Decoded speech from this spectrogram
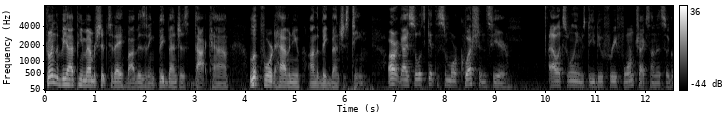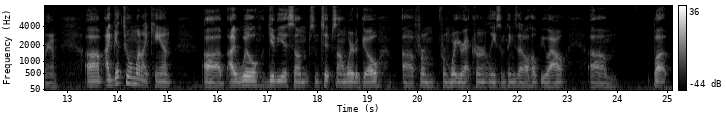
Join the VIP membership today by visiting bigbenches.com. Look forward to having you on the Big Benches team. All right, guys, so let's get to some more questions here. Alex Williams, do you do free form checks on Instagram? Um, I get to them when I can. Uh, I will give you some some tips on where to go uh, from from where you're at currently, some things that'll help you out. Um, but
